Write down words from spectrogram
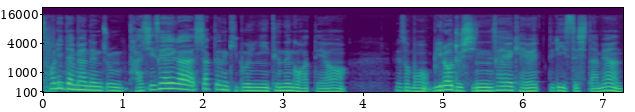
설이 되면은 좀 다시 새해가 시작되는 기분이 드는 것 같아요. 그래서 뭐 미뤄두신 새해 계획들이 있으시다면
